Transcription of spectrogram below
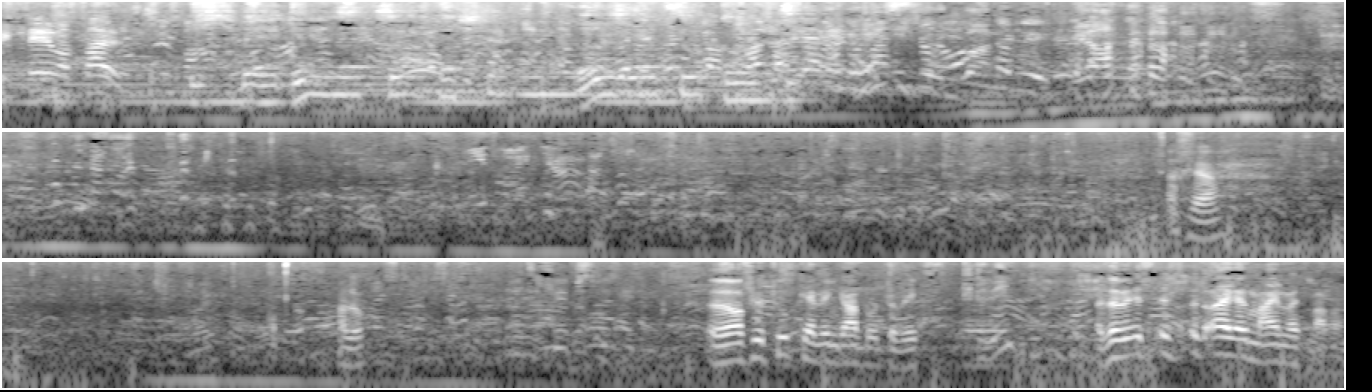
Ich zähle mal falsch. Ich beginne zu verstehen, unsere Zukunft. Ach ja. Hallo. Äh, auf YouTube Kevin Gabe unterwegs. Also es ist, ist allgemein was ich mache.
